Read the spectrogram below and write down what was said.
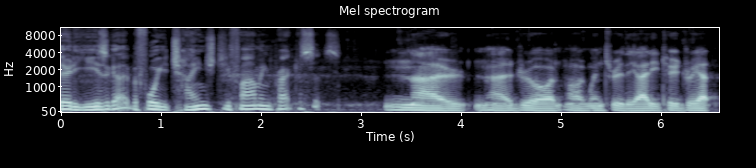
30 years ago before you changed your farming practices? No, no, Drew. I, I went through the 82 drought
